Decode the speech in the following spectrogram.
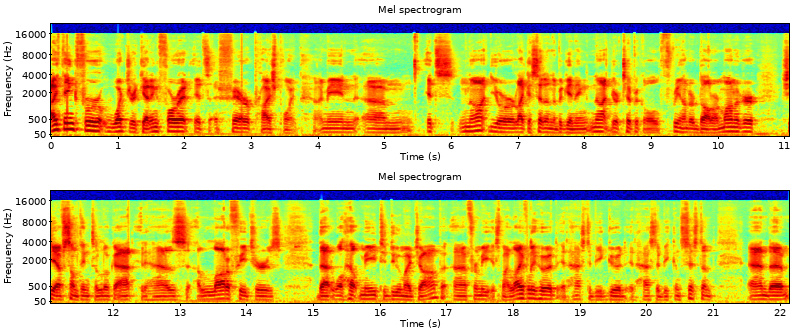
I think for what you're getting for it, it's a fair price point. I mean, um, it's not your, like I said in the beginning, not your typical $300 monitor. So you have something to look at. It has a lot of features that will help me to do my job. Uh, for me, it's my livelihood. It has to be good. It has to be consistent. And uh,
